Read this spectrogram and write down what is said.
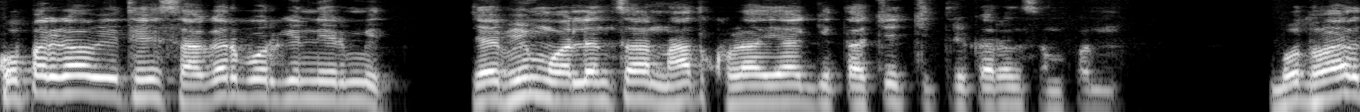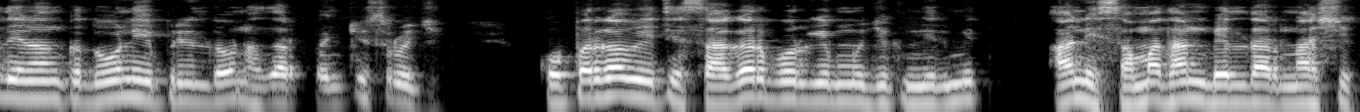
कोपरगाव येथे सागर बोर्गे निर्मित जय भीम वाल्यांचा नादखोळा या गीताचे चित्रीकरण संपन्न. बुधवार दिनांक दोन एप्रिल दोन हजार पंचवीस रोजी कोपरगाव येथे सागर बोर्गे म्युझिक निर्मित आणि समाधान बेलदार नाशिक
